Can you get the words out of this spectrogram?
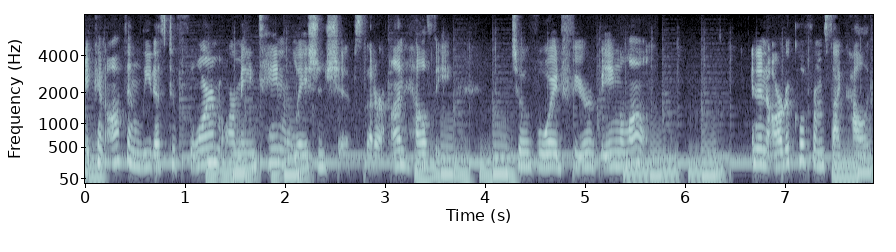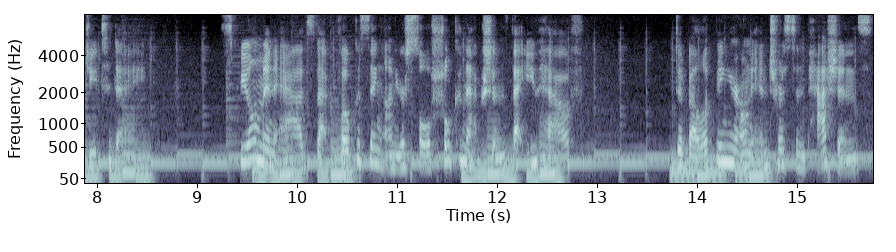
it can often lead us to form or maintain relationships that are unhealthy to avoid fear of being alone. In an article from Psychology Today, Spielman adds that focusing on your social connections that you have, developing your own interests and passions,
